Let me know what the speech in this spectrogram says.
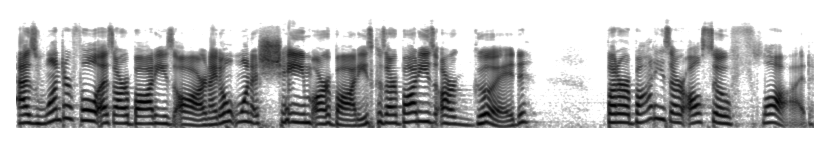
As wonderful as our bodies are, and I don't want to shame our bodies because our bodies are good, but our bodies are also flawed,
